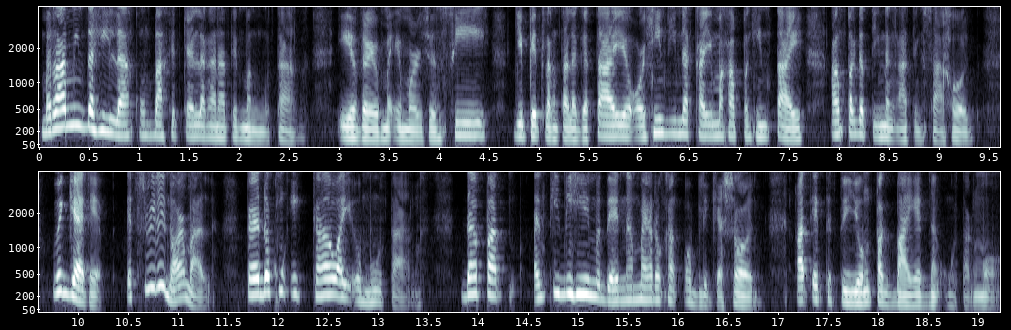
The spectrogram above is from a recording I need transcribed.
maraming dahilan kung bakit kailangan natin mangutang. Either may emergency, gipit lang talaga tayo, or hindi na kayo makapaghintay ang pagdating ng ating sahod. We get it. It's really normal. Pero kung ikaw ay umutang, dapat antindihin mo din na mayroon kang obligasyon at ito yung pagbayad ng utang mo.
